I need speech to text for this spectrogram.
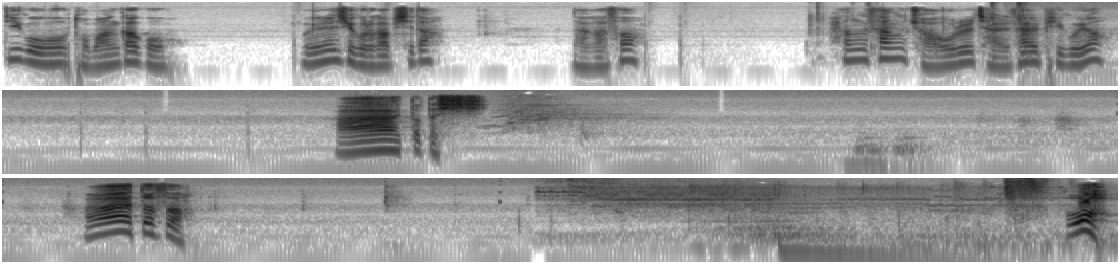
뛰고 도망가고. 뭐 이런 식으로 갑시다. 나가서 항상 좌우를 잘 살피고요. 아 떴다 씨. 아 떴어. 오!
